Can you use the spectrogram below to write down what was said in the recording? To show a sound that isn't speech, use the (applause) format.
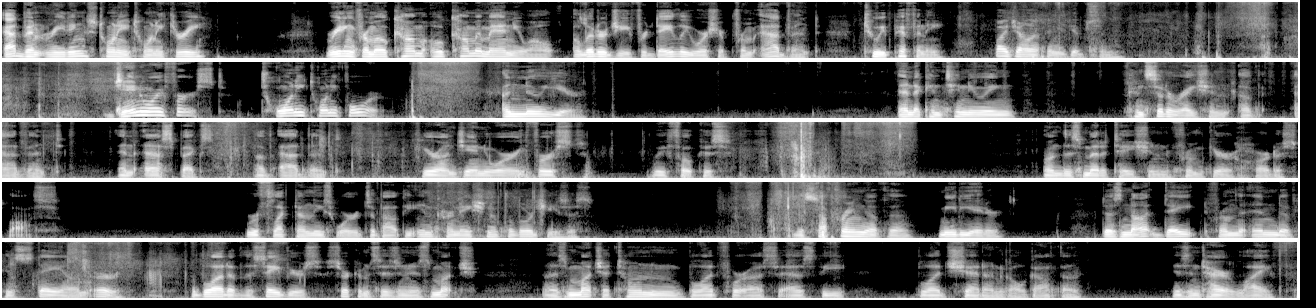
Advent Readings 2023. Reading from O Come, O Come Emmanuel, a liturgy for daily worship from Advent to Epiphany by Jonathan Gibson. January 1st, 2024. A new year. And a continuing consideration of Advent and aspects of Advent. Here on January 1st, we focus on this meditation from Geerhardus Vos. Reflect on these words about the incarnation of the Lord Jesus. The suffering of the mediator does not date from the end of his stay on earth. The blood of the Savior's circumcision is much as much atoning blood for us as the blood shed on Golgotha. His entire life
